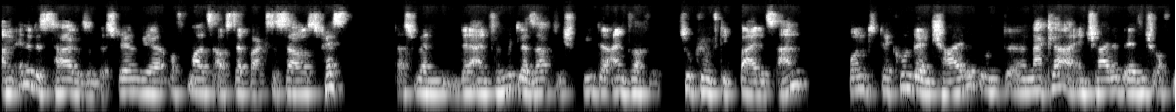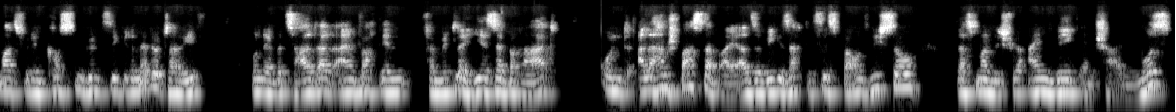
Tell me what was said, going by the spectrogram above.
Am Ende des Tages, und das stellen wir oftmals aus der Praxis heraus fest, dass wenn der ein Vermittler sagt, ich biete einfach zukünftig beides an und der Kunde entscheidet und äh, na klar, entscheidet er sich oftmals für den kostengünstigeren Nettotarif und er bezahlt halt einfach den Vermittler hier separat und alle haben Spaß dabei. Also wie gesagt, es ist bei uns nicht so, dass man sich für einen Weg entscheiden muss.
